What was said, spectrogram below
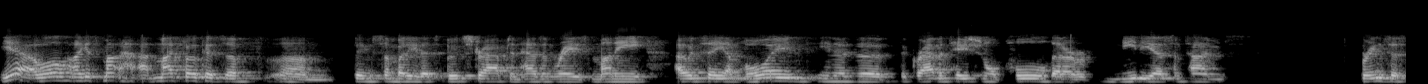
Yeah, well, I guess my my focus of um, being somebody that's bootstrapped and hasn't raised money, I would say avoid you know the the gravitational pull that our media sometimes brings us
